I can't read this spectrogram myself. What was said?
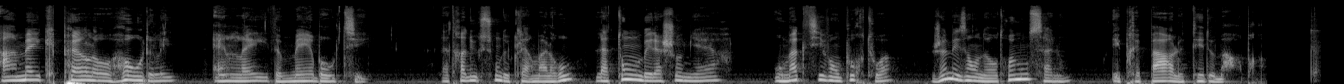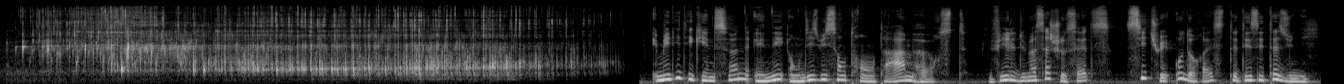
I make pillow orderly and lay the marble tea. La traduction de Claire Malraux, La tombe et la chaumière, où m'activant pour toi, je mets en ordre mon salon et prépare le thé de marbre. Emily Dickinson est née en 1830 à Amherst, ville du Massachusetts située au nord-est des États-Unis.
